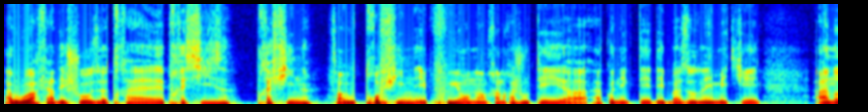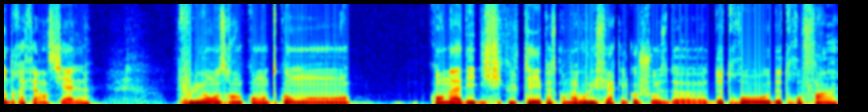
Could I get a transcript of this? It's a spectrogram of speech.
vouloir faire des choses très précises, très fines, enfin trop fines. Et plus on est en train de rajouter à, connecter des bases données métiers à notre référentiel, plus on se rend compte qu'on qu'on a des difficultés parce qu'on a voulu faire quelque chose de, trop, fin,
